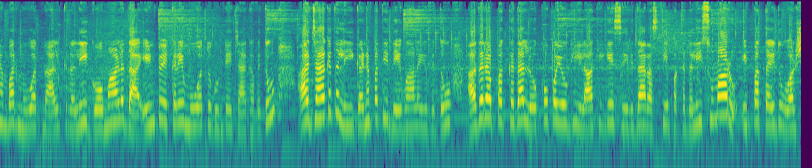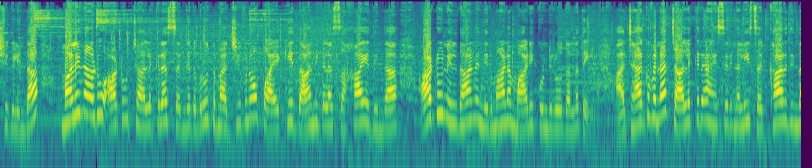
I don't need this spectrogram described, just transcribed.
ನಂಬರ್ ಮೂವತ್ನಾಲ್ಕರಲ್ಲಿ ಗೋಮಾಳದ ಎಂಟು ಎಕರೆ ಮೂವತ್ತು ಗುಂಟೆ ಜಾಗವಿದ್ದು, ಆ ಜಾಗದಲ್ಲಿ ಗಣಪತಿ ದೇವಾಲಯವಿದ್ದು, ಅದರ ಪಕ್ಕದ ಲೋಕೋಪಯೋಗಿ ಇಲಾಖೆಗೆ ಸೇರಿದ ರಸ್ತೆ ಪಕ್ಕದಲ್ಲಿ ಸುಮಾರು ಇಪ್ಪತ್ತೈದು ವರ್ಷಗಳಿಂದ ಮಲೆನಾಡು ಆಟೋ ಚಾಲಕರ ಸಂಘದವರು ತಮ್ಮ ಜೀವನೋಪಾಯಕ್ಕೆ ದಾನಿಗಳ ಸಹಾಯದಿಂದ ಆಟೋ ನಿಲ್ದಾಣ ನಿರ್ಮಾಣ ಮಾಡಿಕೊಂಡಿರುವುದಲ್ಲದೆ, ಆ ಜಾಗವನ್ನು ಚಾಲಕರ ಹೆಸರಿನಲ್ಲಿ ಸರ್ಕಾರದಿಂದ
